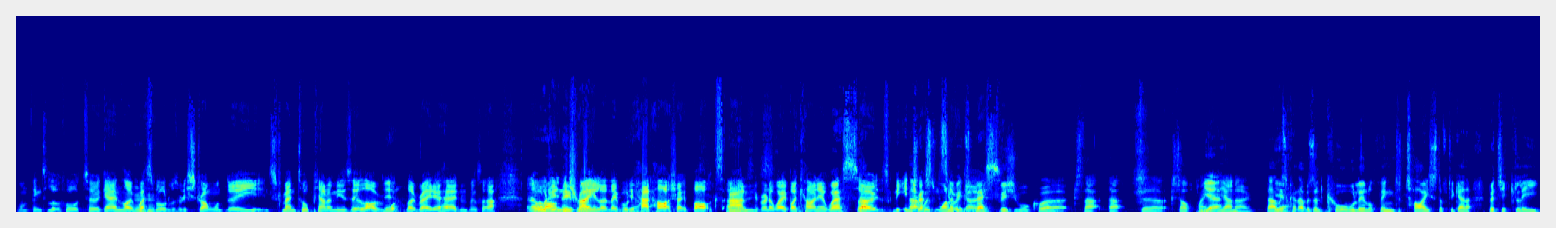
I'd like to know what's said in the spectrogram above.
one thing to look forward to again. Like Mhm. Westworld was really strong with the instrumental piano music, a lot of Yeah. like Radiohead and things like that. And already in the people- trailer, they've already yeah. had Heart Shaped Box And and Runaway by Kanye West. So That- it's going to be That interesting. was one to of its goes. best visual quirks. That that uh, self-playing Yeah. piano. That was that was a cool little thing to tie stuff together, particularly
